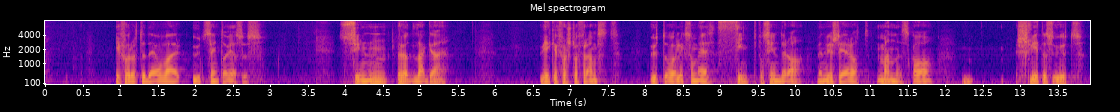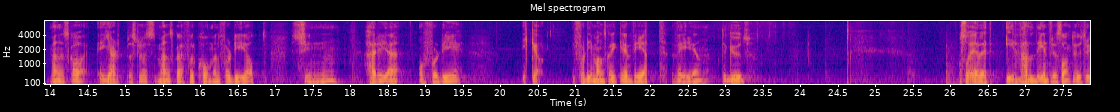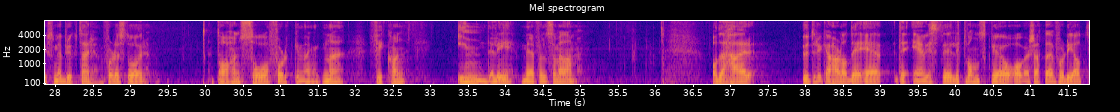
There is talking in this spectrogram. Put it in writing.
i forhold til det å være utsendt av Jesus. Synden ødelegger. Vi er ikke først og fremst ute og liksom er sint på syndere, men vi ser at mennesker slites ut, mennesker er hjelpeløse, mennesker er forkommen fordi at synden herjer, og fordi ikke, fordi mennesker ikke vet veien til Gud. Så er det et veldig interessant uttrykk som er brukt her. For det står Da han så folkemengdene, fikk han inderlig medfølelse med dem. Og det her uttrykket her, da, det er, er visst litt vanskelig å oversette. fordi at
